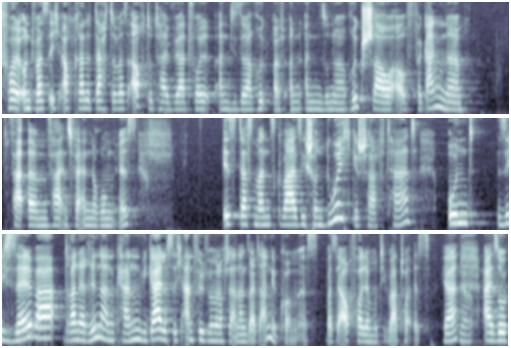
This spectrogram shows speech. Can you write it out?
Voll. Und was ich auch gerade dachte, was auch total wertvoll an dieser Rück an, an so einer Rückschau auf vergangene Ver ähm, Verhaltensveränderungen ist, ist, dass man es quasi schon durchgeschafft hat und sich selber daran erinnern kann, wie geil es sich anfühlt, wenn man auf der anderen Seite angekommen ist, was ja auch voll der Motivator ist. Ja? ja? Also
